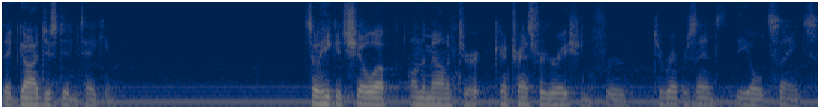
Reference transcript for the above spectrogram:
that God just didn't take him? So he could show up on the Mount of Transfiguration for to represent the old saints.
